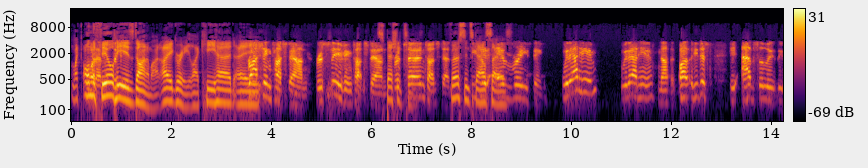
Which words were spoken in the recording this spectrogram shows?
Like on the field, he is dynamite. I agree. Like he had a rushing touchdown, receiving touchdown, Special return touchdown. first since he Gale says. everything. Without him, without him, nothing. But he just he absolutely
